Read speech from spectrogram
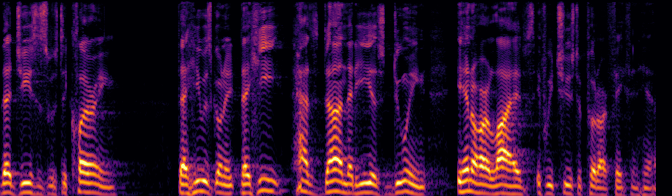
that Jesus was declaring that he was going to, that he has done, that he is doing in our lives if we choose to put our faith in Him.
